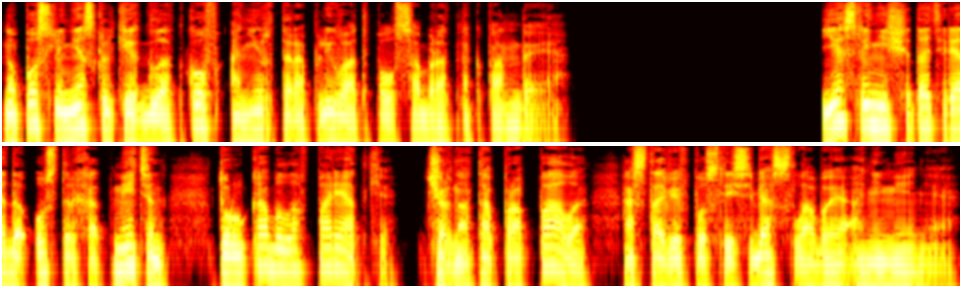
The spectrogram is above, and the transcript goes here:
но после нескольких глотков Анир торопливо отполз обратно к Пандея. Если не считать ряда острых отметин, то рука была в порядке, чернота пропала, оставив после себя слабое онемение.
